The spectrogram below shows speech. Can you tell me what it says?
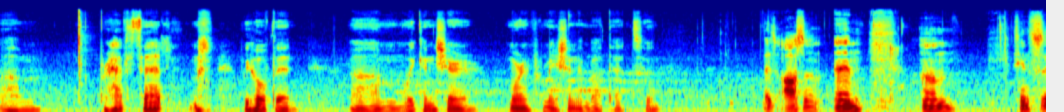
um, perhaps that we hope that um, we can share more information about that soon. That's awesome. And um, since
